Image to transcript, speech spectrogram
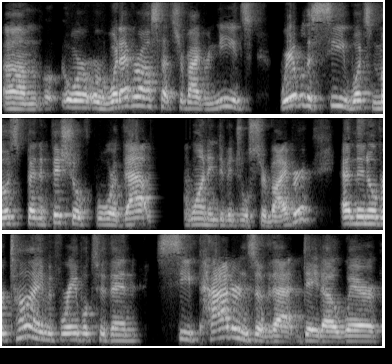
um, or, or whatever else that survivor needs. We're able to see what's most beneficial for that one individual survivor. And then over time, if we're able to then see patterns of that data where,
